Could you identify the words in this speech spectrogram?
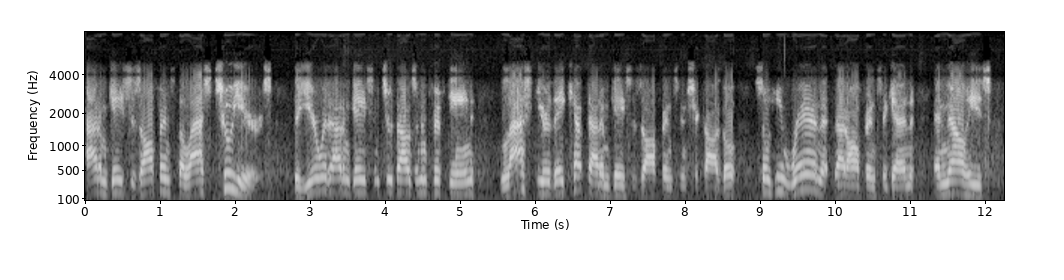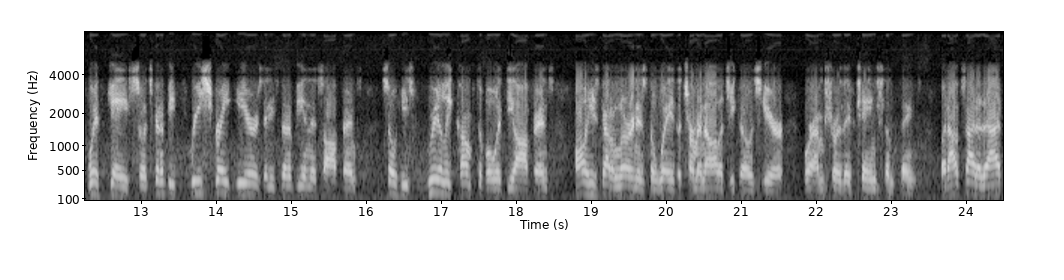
Adam Gase's offense the last two years. The year with Adam Gase in 2015. Last year they kept Adam Gase's offense in Chicago, so he ran that offense again, and now he's with Gase. So it's going to be three straight years that he's going to be in this offense. So he's really comfortable with the offense. All he's got to learn is the way the terminology goes here, where I'm sure they've changed some things. But outside of that,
